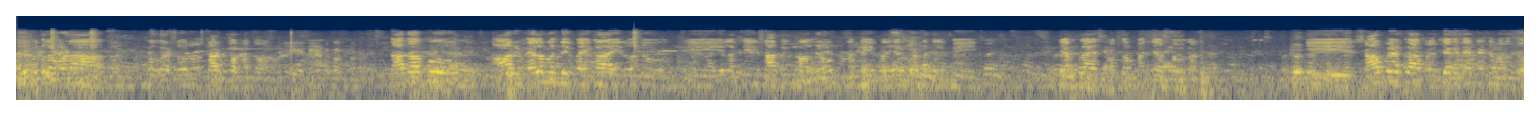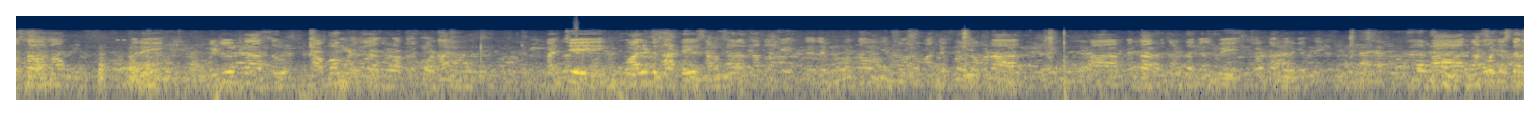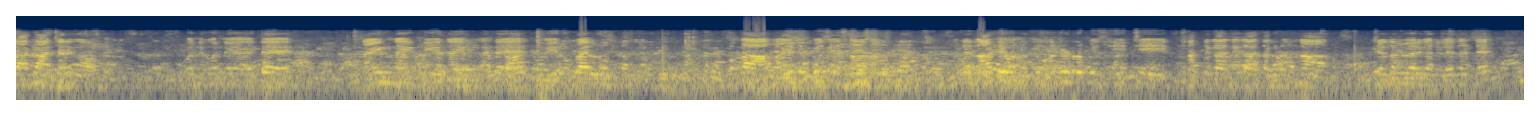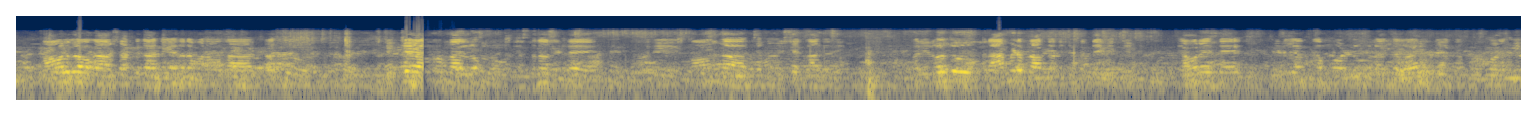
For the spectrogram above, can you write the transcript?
తిరుపతిలో కూడా ఒక షోరూమ్ స్టార్ట్ కాబోతాం. దాదాపు ఆరు వేల మందికి పైగా ఈరోజు ఈ లక్కీ షాపింగ్ మాల్లో అంటే ఈ పదిహేను గంటలు కలిపి ఎంప్లాయీస్ మొత్తం పనిచేస్తూ ఉన్నారు. ఈ షాప్ యొక్క ప్రత్యేకత ఏంటంటే మనం చూస్తా ఉన్నాం. మరి మిడిల్ క్లాస్ అబో మిడిల్ క్లాస్ వాళ్ళందరూ కూడా మంచి క్వాలిటీ తోటి సంవత్సరాల ధరలకి మొత్తం షోరూమ్ అన్ని ఫ్లోర్లో కూడా ఆ, పెద్ద మిత్రులతో కలిపి చూడటం జరిగింది. ఆ ధరలు చూస్తే రాక ఆశ్చర్యంగా ఉంది. కొన్ని కొన్ని అయితే నైన్ నైన్టీ నైన్ అంటే వెయ్యి రూపాయలు ఒక ఐదు పీసెస్ అంటే not even two hundred rupees ఇచ్చి షర్ట్ కానీ లేకపోతే అక్కడ ఉన్న చిల్డ్రన్ వేర్ కానీ లేదంటే మామూలుగా ఒక షర్ట్ కానీ ఏదైనా మనం ఒక డ్రెస్ స్టిచ్ చేయాలి. రూపాయల లోపు ఇస్తున్నారంటే అది మామూలుగా చిన్న విషయం కాదు మరి ఈరోజు గ్రామీణ ప్రాంతం నుంచి ప్రత్యేకించి ఎవరైతే మిడిల్ ఇన్కమ్ వాళ్ళు లేకపోతే లోయర్ మిడిల్ ఇన్కమ్ వాళ్ళకి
